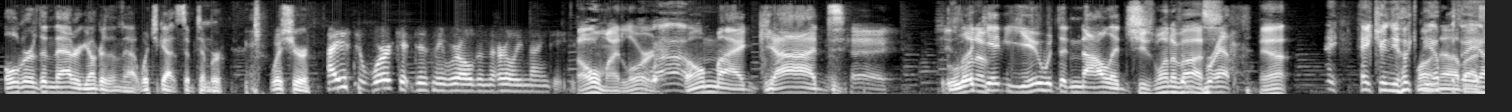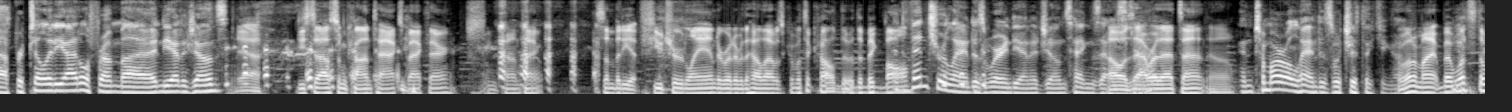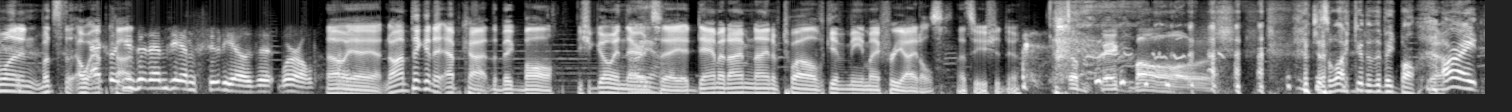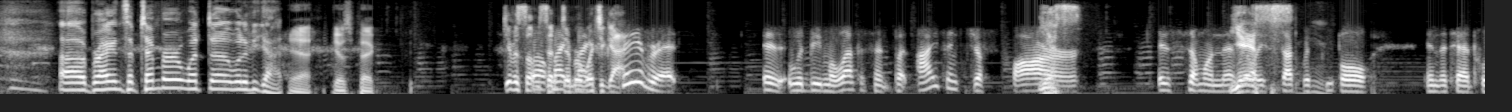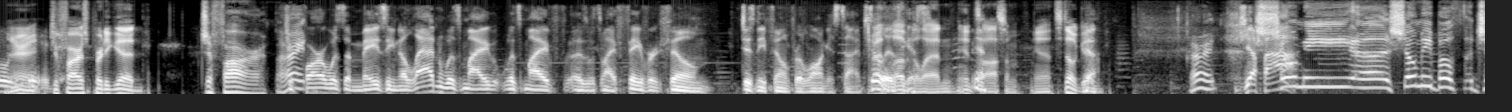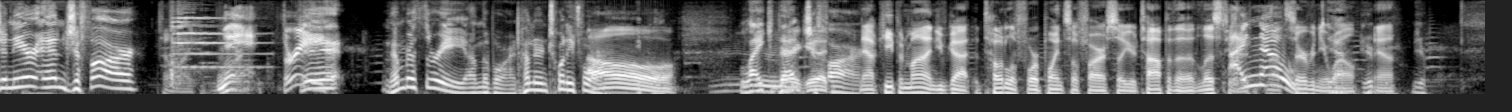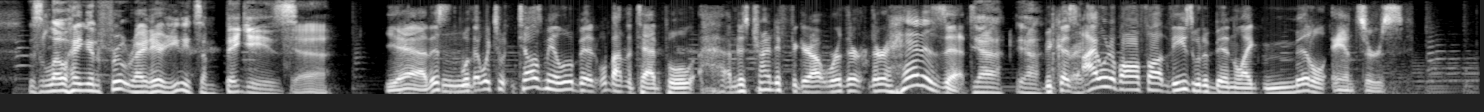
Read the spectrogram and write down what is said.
older than that or younger than that? What you got, September? What's your? I used to work at Disney World in the early 90s. Oh my lord. Oh my God! Okay. She's Look of, at you with the knowledge. She's one of the us. Breath. Yeah. Hey, hey, can you hook me up of with a uh, fertility idol from uh, Indiana Jones? Yeah. Do you still have some contacts back there? You can contact somebody at Futureland or whatever the hell that was. What's it called? The, the big ball? Adventureland is where Indiana Jones hangs out. Oh, is that where that's at? No. And Tomorrowland is what you're thinking of. What am I? But what's the one in? What's the? Oh, Actually, he's Epcot. at MGM Studios at World. Oh yeah, yeah. No, I'm thinking of Epcot, the big ball. You should go in there Oh, and yeah. say, "Damn it, I'm nine of twelve. Give me my free idols." That's what you should do. The big ball. Just walk into the big ball. All right, uh, Brian. September. What uh, what have you got? Yeah, give us a pick. Give us something, Well, September. my what you got? favorite it would be Maleficent, but I think Jafar Yes. is someone that Yes. really stuck with people in the Tadpool All right, age. Jafar's pretty good. Jafar. All right. Jafar was amazing. Aladdin was my was my uh, was my favorite film, Disney film for the longest time. Still I is, loved. Aladdin. It's Yeah. awesome. Yeah, it's still good. All right. Jafar. Show me. Uh, show me both Janir and Jafar. Oh, my- Yeah. Three. Number three on the board. 124. Oh, like very that good. Jafar. Now keep in mind you've got a total of four points so far, so you're top of the list here. I know. Not serving you Yeah, well. you're- Yeah, you're- this is low hanging fruit right here. You need some biggies. yeah. Yeah, this well, that which tells me a little bit about the tadpole. I'm just trying to figure out where their their head is at. Yeah, yeah. Because right. I would have all thought these would have been like middle answers,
